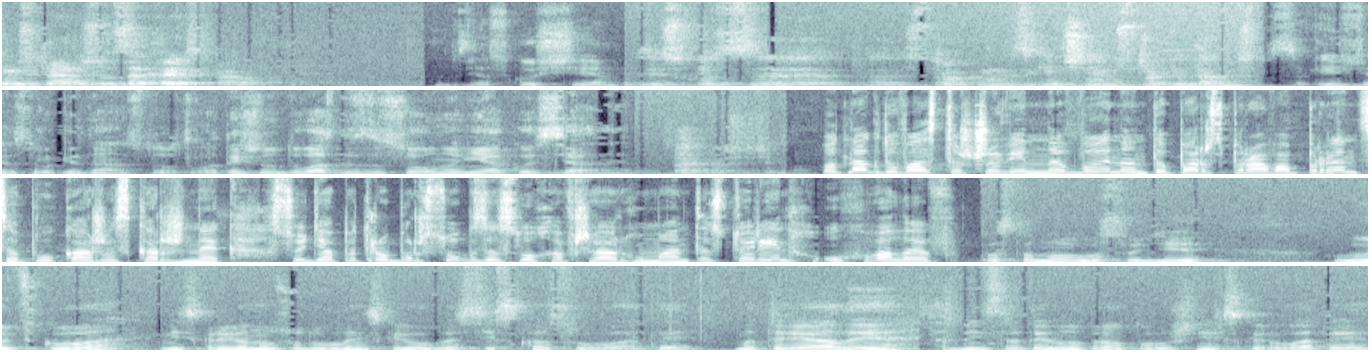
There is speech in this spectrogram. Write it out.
Міськрайонний суд закрив справу. В зв'язку з чим? В зв'язку з е, строками, закінченням строків давності. Закінчення строків давності. Тобто фактично до вас не засовано ніякого стягнення. Так. Однак довести, що він не винен, тепер справа принципу, каже скаржник. Суддя Петро Бурсук, заслухавши аргументи сторін, ухвалив. Постанову судді Луцького міськрайонного суду Волинської області скасувати матеріали адміністративного правопорушення скерувати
